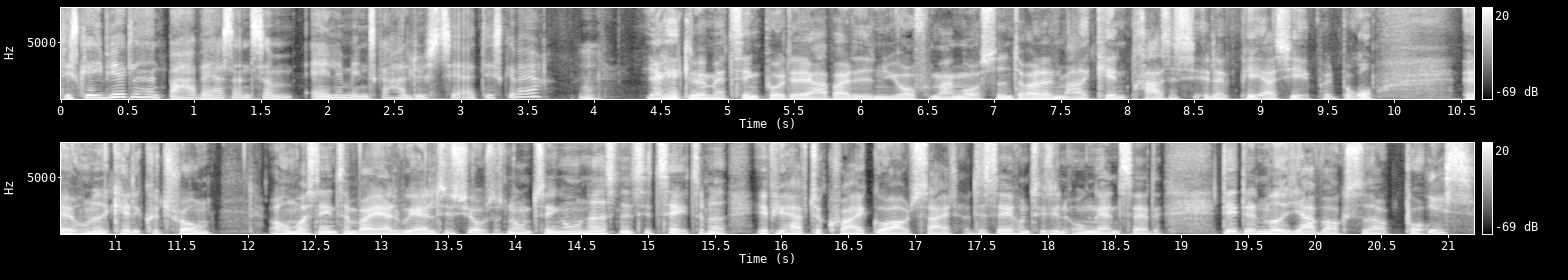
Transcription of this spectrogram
det skal i virkeligheden bare være sådan, som alle mennesker har lyst til, at det skal være. Mm. Jeg kan ikke lade være med at tænke på, at da jeg arbejdede i New York for mange år siden, der var der en meget kendt presse- eller PR-chef på et bureau. Uh, hun hed Kelly Cutrone, og hun var sådan en, som var i alle reality shows og sådan nogle ting, og hun havde sådan et citat, som hed, If you have to cry, go outside, og det sagde hun til sin unge ansatte. Det er den måde, jeg voksede op på. Yes.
